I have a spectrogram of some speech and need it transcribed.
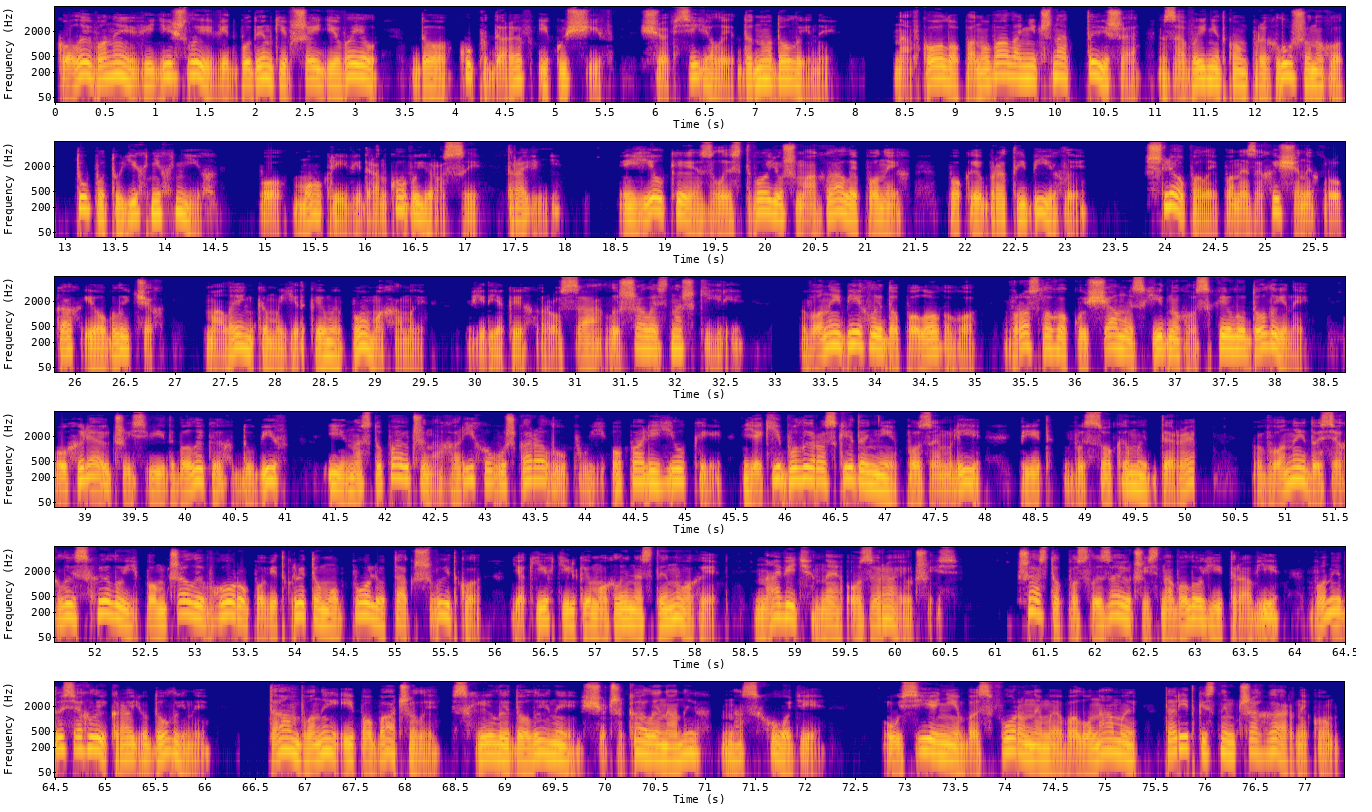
Коли вони відійшли від будинків Шейді Вейл до куп дерев і кущів, що всіяли дно долини. Навколо панувала нічна тиша за винятком приглушеного тупоту їхніх ніг по мокрій від ранкової роси траві. Гілки з листвою шмагали по них, поки брати бігли, шльопали по незахищених руках і обличчях маленькими їдкими помахами, від яких роса лишалась на шкірі. Вони бігли до пологого, врослого кущами східного схилу долини, ухиляючись від великих дубів і наступаючи на горіхову шкаралупу й опалі гілки, які були розкидані по землі під високими дерев. Вони досягли схилу й помчали вгору по відкритому полю так швидко, як їх тільки могли нести ноги, навіть не озираючись. Часто послизаючись на вологій траві, вони досягли краю долини. Там вони і побачили схили долини, що чекали на них на сході, усіяні безформними валунами та рідкісним чагарником,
